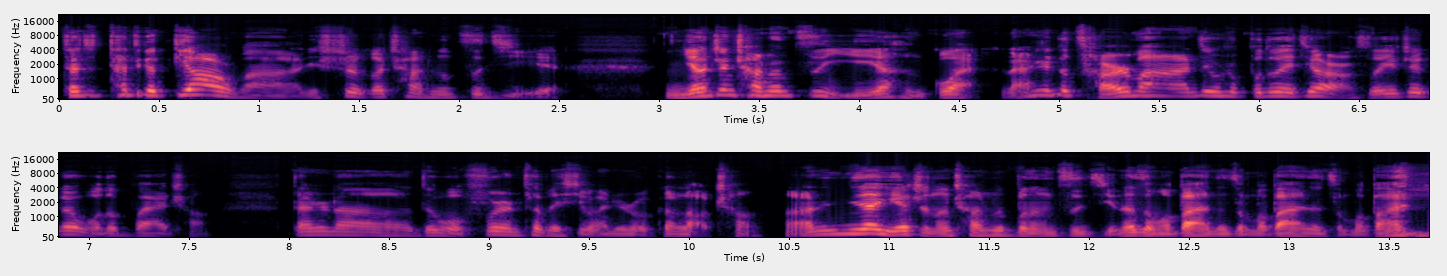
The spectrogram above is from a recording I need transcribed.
但是他这个调吧，你适合唱成自己，你要真唱成自己也很怪。但是这个词儿吧，就是不对劲儿，所以这歌我都不爱唱。但是呢，对我夫人特别喜欢这首歌，老唱啊，那也只能唱成不能自己，那怎么办呢？怎么办呢？怎么办呢？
